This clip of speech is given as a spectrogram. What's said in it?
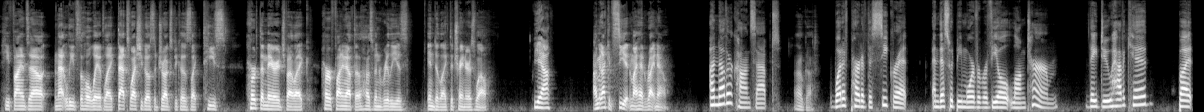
He finds out, and that leads the whole way of like that's why she goes to drugs because like he's hurt the marriage by like her finding out the husband really is into like the trainer as well. Yeah. I mean, I could see it in my head right now. Another concept Oh god. what if part of the secret, and this would be more of a reveal long term, they do have a kid, but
